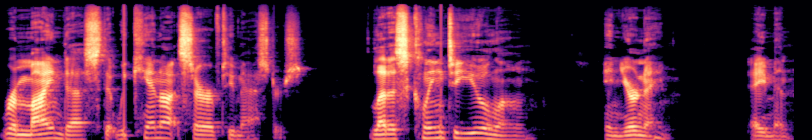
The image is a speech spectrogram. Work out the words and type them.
Remind us that we cannot serve two masters. Let us cling to you alone. In your name, amen.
